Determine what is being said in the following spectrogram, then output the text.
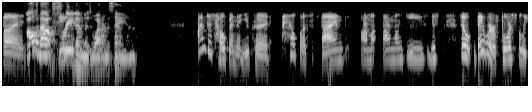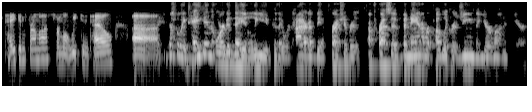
but all about freedom is what I'm saying. I'm just hoping that you could help us find our our monkeys. Just so they were forcefully taken from us, from what we can tell. Uh, Forcefully taken, or did they leave because they were tired of the oppressive, oppressive banana republic regime that you're running here?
